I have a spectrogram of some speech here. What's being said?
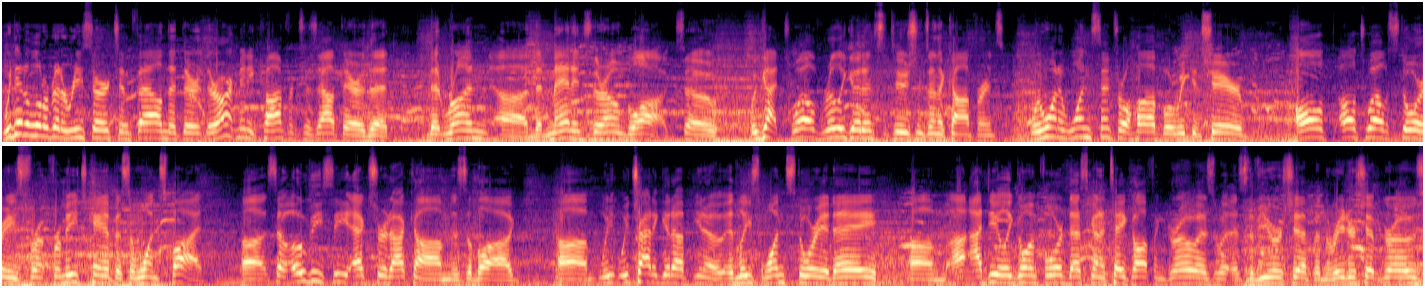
We did a little bit of research and found that there, there aren't many conferences out there that, that run, uh, that manage their own blog. So we've got 12 really good institutions in the conference. We wanted one central hub where we could share all, all 12 stories from, from each campus in one spot. Uh, so ovcextra.com is the blog. Um, we, we try to get up, you know, at least one story a day. Um, ideally, going forward, that's going to take off and grow as, as the viewership and the readership grows.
